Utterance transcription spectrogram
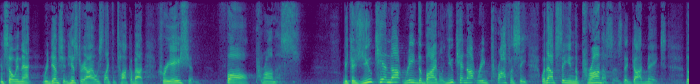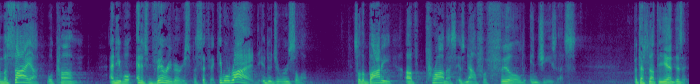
And so in that redemption history, I always like to talk about creation, fall, promise. Because you cannot read the Bible, you cannot read prophecy without seeing the promises that God makes. The Messiah will come and he will, and it's very, very specific. He will ride into Jerusalem. So the body of promise is now fulfilled in Jesus. But that's not the end, is it?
